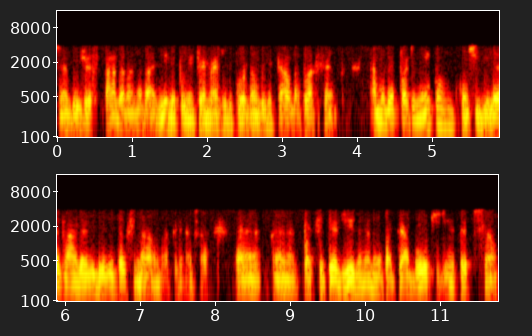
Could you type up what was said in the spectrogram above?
sendo gestada na barriga por intermédio do cordão umbilical da placenta a mulher pode nem conseguir levar a gravidez até o final, a criança pode ser perdida, né? pode ter abortos de repetição.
